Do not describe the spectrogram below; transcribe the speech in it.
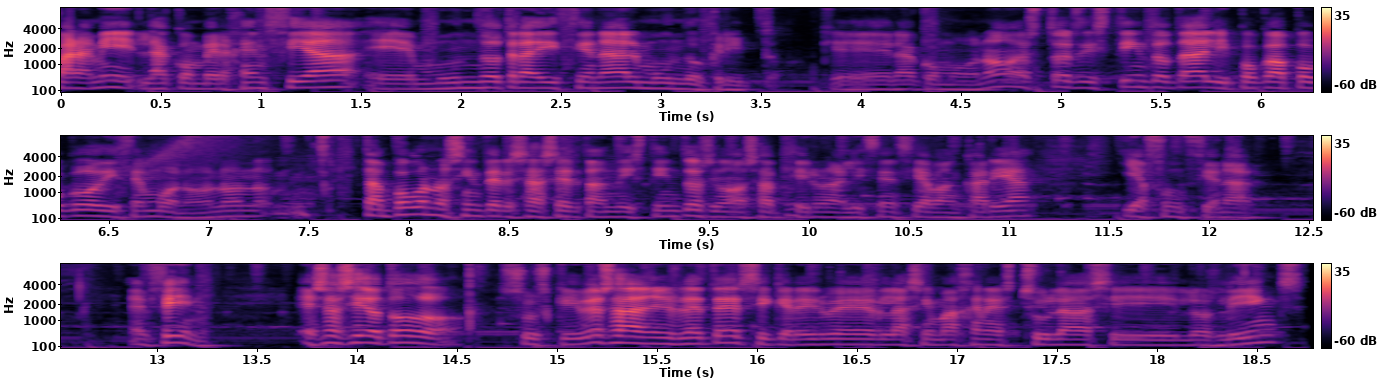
para mí, la convergencia mundo tradicional, mundo cripto. Que era como, no, esto es distinto tal, y poco a poco dicen, bueno, no, tampoco nos interesa ser tan distintos y vamos a pedir una licencia bancaria y a funcionar. En fin, eso ha sido todo. Suscribiros a la newsletter si queréis ver las imágenes chulas y los links.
